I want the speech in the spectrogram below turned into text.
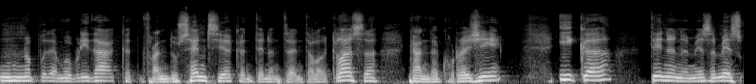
no podem oblidar que fan docència, que en tenen 30 a la classe, que han de corregir i que tenen, a més a més,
